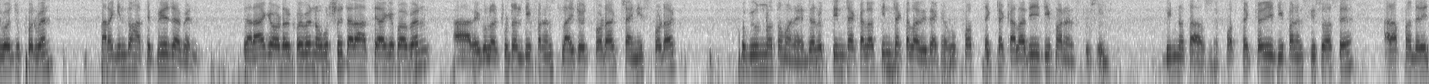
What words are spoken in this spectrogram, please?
যোগাযোগ করবেন। তারা কিন্তু হাতে পেয়ে যাবেন। যারা আগে অর্ডার করবেন, অবশ্যই তারা হাতে আগে পাবেন। আর এগুলোর total difference light weight product Chinese product খুবই উন্নত মানের। যার তিনটা কালার তিনটা কালারই দেখাবো। প্রত্যেকটা কালারই ডিফারেন্স কিছু ভিন্নতা আছে। প্রত্যেকটারই ডিফারেন্স কিছু আছে। আর আপনাদের এই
